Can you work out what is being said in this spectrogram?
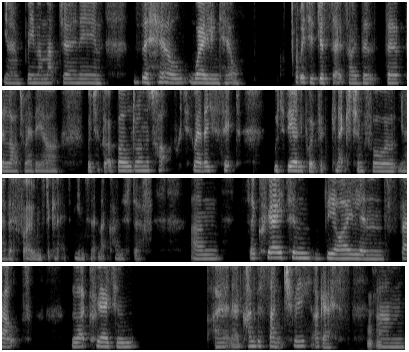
you know, been on that journey. And there's a hill, Wailing Hill, which is just outside the, the, the lodge where they are, which has got a boulder on the top, which is where they sit, which is the only point for connection for, you know, their phones to connect to the internet and that kind of stuff. Um, so creating the island felt like creating, I don't know, kind of a sanctuary, I guess. Mm-hmm. Um,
